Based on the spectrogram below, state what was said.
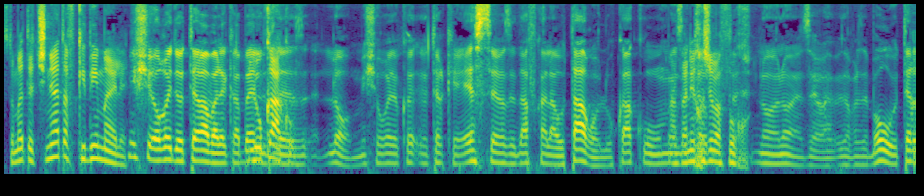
זאת אומרת, את שני התפקידים האלה. מי שיורד יותר אבל לקבל... לוקאקו. זה, זה, לא, מי שיורד יותר כעשר זה דווקא לאוטרו, עומד אז אני חושב. הפוך. לא, לא, זה, אבל זה ברור, הוא, יותר,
